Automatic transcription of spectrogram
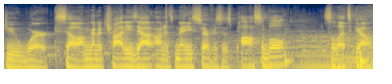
do work. So I'm gonna try these out on as many surfaces as possible. So let's go.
